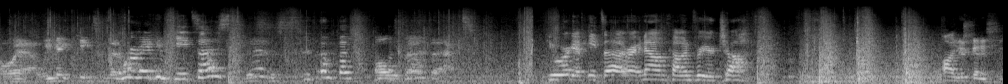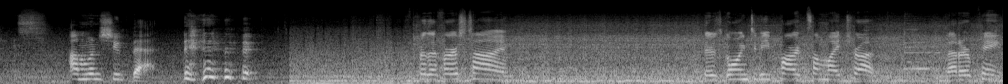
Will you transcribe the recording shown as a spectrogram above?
Oh yeah, we make pizzas that we're making pizzas. This is all about that. you work at Pizza Hut right now. I'm coming for your job. On You're gonna shoot this. I'm gonna shoot that. For the first time, there's going to be parts on my truck that are pink.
